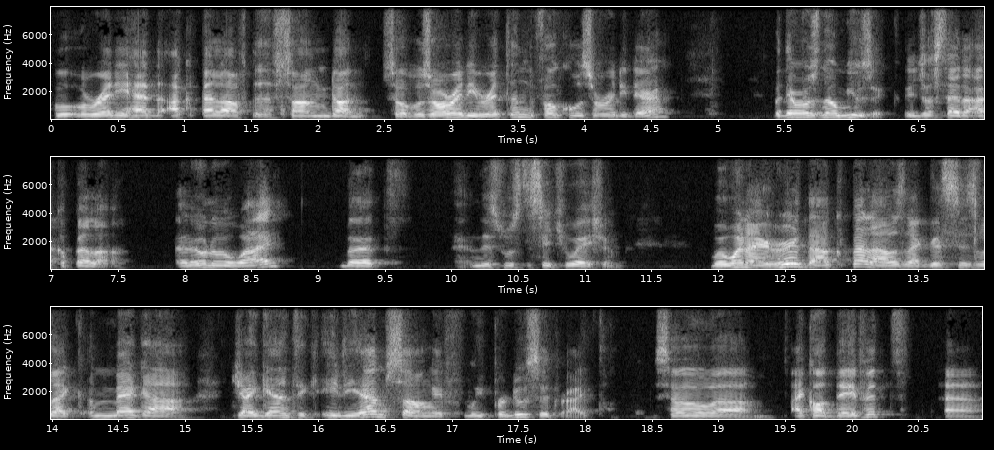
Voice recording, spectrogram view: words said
who already had the a cappella of the song done. So it was already written, the vocal was already there, but there was no music. They just had a cappella. I don't know why, but this was the situation. But when I heard the a cappella, I was like, this is like a mega gigantic EDM song if we produce it right. So uh, I called David. Uh,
